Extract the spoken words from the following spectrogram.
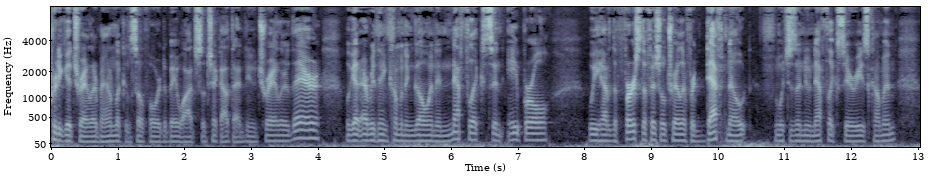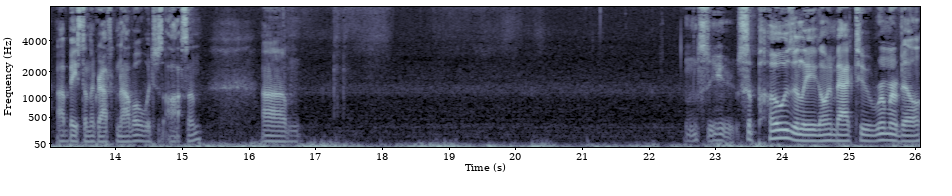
pretty good trailer, man. I'm looking so forward to Baywatch, so check out that new trailer there. We got everything coming and going in Netflix in April. We have the first official trailer for Death Note, which is a new Netflix series coming uh, based on the graphic novel, which is awesome. Um, let's see here. Supposedly, going back to Rumorville,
